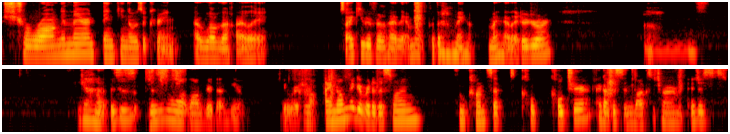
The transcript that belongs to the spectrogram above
strong in there, thinking it was a cream. I love the highlight, so I keep it for the highlight. I'm gonna put that in my my highlighter drawer. Um, yeah, this is this is a lot longer than the the original. I know I'm gonna get rid of this one from Concept Culture. I got this in BoxyCharm. It just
